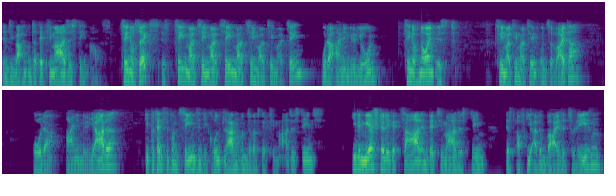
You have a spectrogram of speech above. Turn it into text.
denn sie machen unser Dezimalsystem aus. 10 hoch 6 ist 10 mal 10 mal 10 mal 10 mal 10 mal 10 oder eine Million. 10 hoch 9 ist 10 mal 10 mal 10 und so weiter oder eine Milliarde. Die Potenzen von 10 sind die Grundlagen unseres Dezimalsystems. Jede mehrstellige Zahl im Dezimalsystem ist auf die Art und Weise zu lesen.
